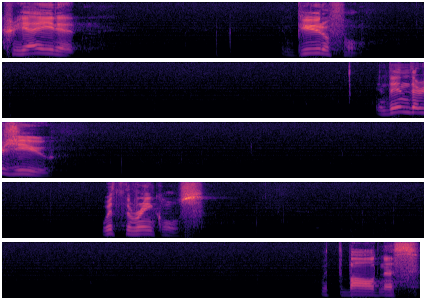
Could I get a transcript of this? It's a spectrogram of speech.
created and beautiful. And then there's you. With the wrinkles with the baldness.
